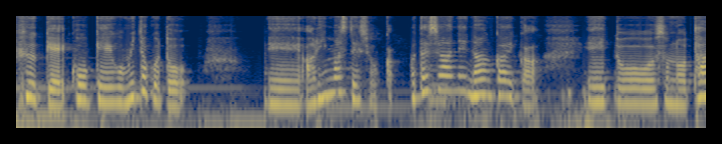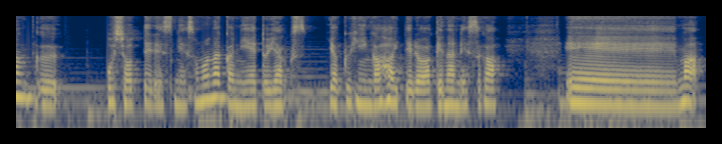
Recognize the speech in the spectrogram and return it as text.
風景、光景を見たこと、えー、ありますでしょうか？私はね、何回か、えっ、ー、と、そのタンクを背負ってですね、その中に、えーと、薬薬品が入ってるわけなんですが、えー、まあ、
